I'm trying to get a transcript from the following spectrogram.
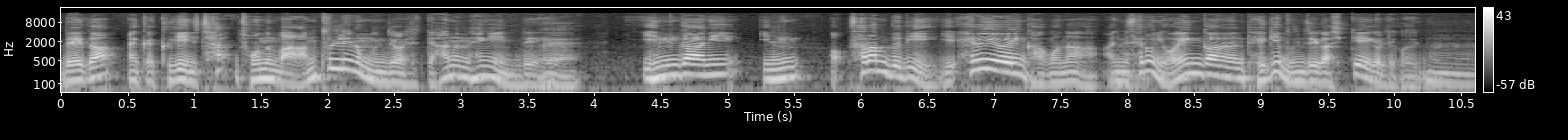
내가 아니, 그러니까 그게 이제 차, 저는 막 안 풀리는 문제가 있을 때 하는 행위인데 네. 인간이 인 어, 사람들이 이 해외 여행 가거나 아니면 새로운 여행 가면 되게 문제가 쉽게 해결되거든요. 음.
